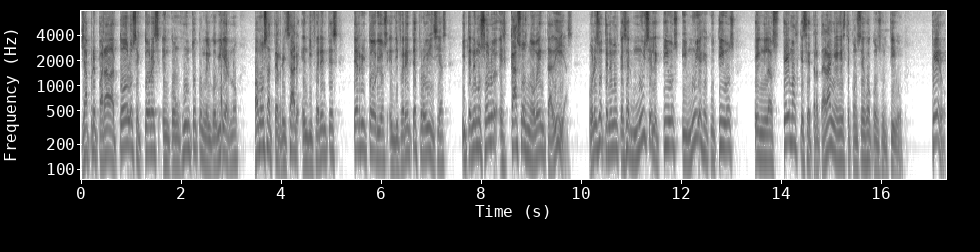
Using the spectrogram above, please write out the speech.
ya preparada todos los sectores en conjunto con el gobierno, vamos a aterrizar en diferentes territorios, en diferentes provincias y tenemos solo escasos 90 días. Por eso tenemos que ser muy selectivos y muy ejecutivos en los temas que se tratarán en este Consejo Consultivo. Pero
